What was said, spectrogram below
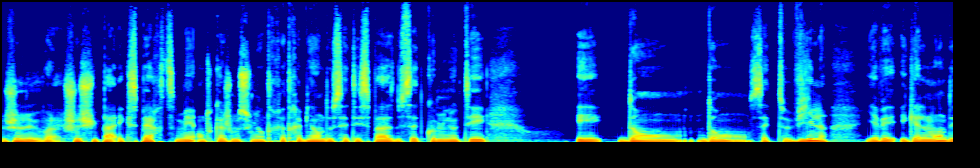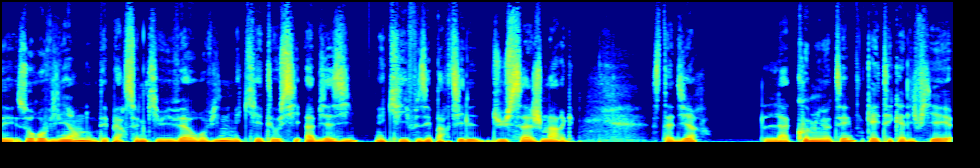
Je ne voilà, je suis pas experte, mais en tout cas, je me souviens très très bien de cet espace, de cette communauté. Et dans, dans cette ville, il y avait également des Auroviliens, donc des personnes qui vivaient à Auroville, mais qui étaient aussi Abiasi et qui faisaient partie du Sage Marg, c'est-à-dire la communauté qui a été qualifiée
